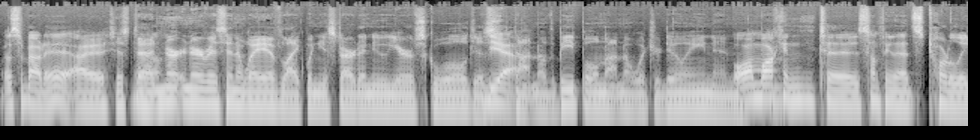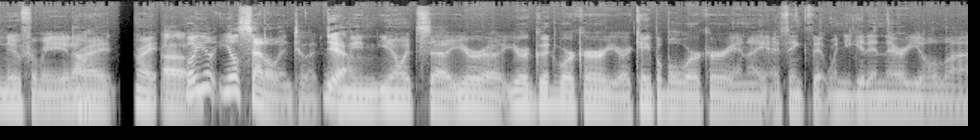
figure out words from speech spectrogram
That's about it. I Just uh, ner- nervous in a way of like when you start a new year of school, just Yeah. not know the people, not know what you're doing, and well, I'm walking to something that's totally new for me. You know, right, right. Um, well, you'll you'll settle into it. Yeah. I mean, you know, it's uh, you're a you're a good worker, you're a capable worker, and I, I think that when you get in there, you'll uh,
